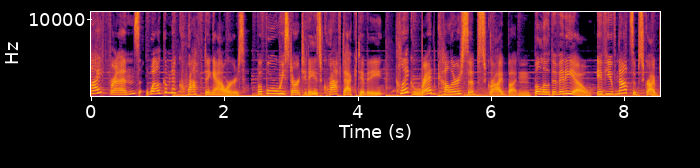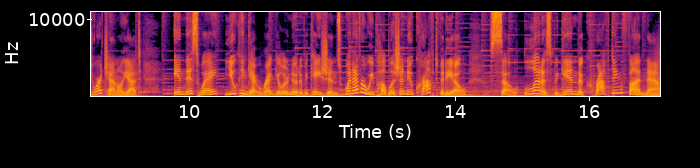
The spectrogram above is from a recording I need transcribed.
Hi, friends! Welcome to Crafting Hours. Before we start today's craft activity, click red color subscribe button below the video if you've not subscribed to our channel yet. In this way, you can get regular notifications whenever we publish a new craft video. So, let us begin the crafting fun now.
